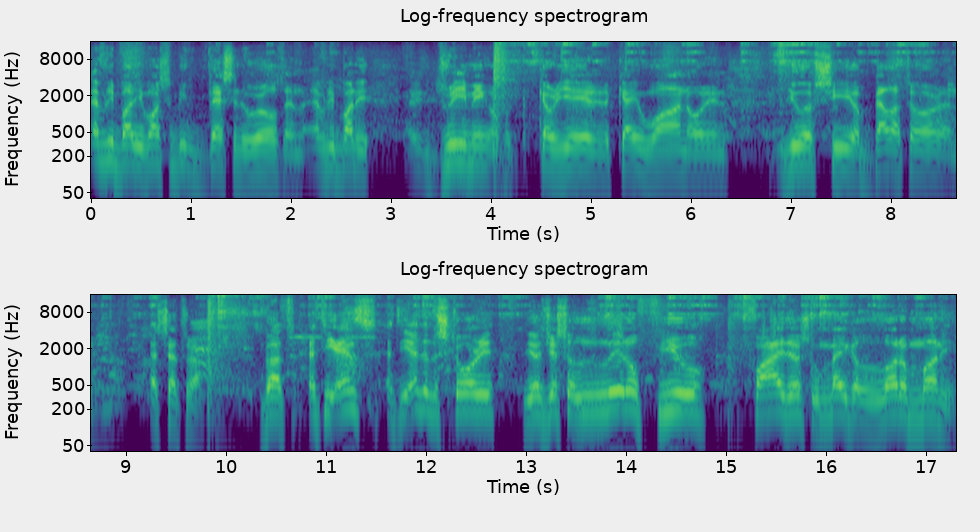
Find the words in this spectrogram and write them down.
Everybody wants to be the best in the world, and everybody uh, dreaming of a career in the K1 or in UFC or Bellator and etc. But at the end, at the end of the story, there's just a little few fighters who make a lot of money.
